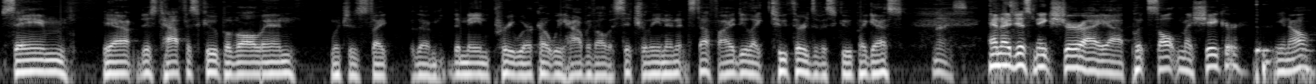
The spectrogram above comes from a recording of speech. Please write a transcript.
Same, yeah, just half a scoop of all in, which is like the the main pre workout we have with all the citrulline in it and stuff. I do like two thirds of a scoop, I guess. Nice. And I just make sure I uh, put salt in my shaker. You know,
